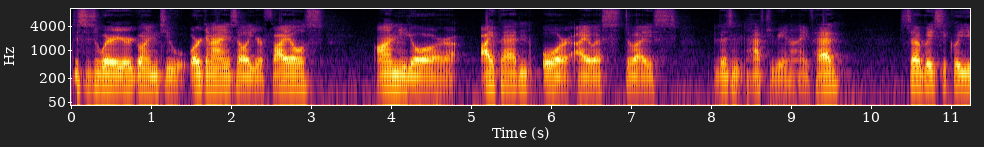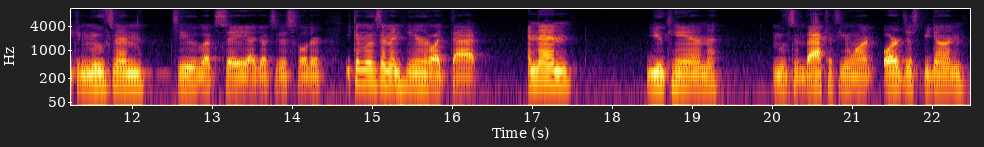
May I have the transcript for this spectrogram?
This is where you're going to organize all your files on your iPad or iOS device. It doesn't have to be an iPad. So basically you can move them to, let's say I go to this folder, you can move them in here like that. And then you can move them back if you want, or just be done.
